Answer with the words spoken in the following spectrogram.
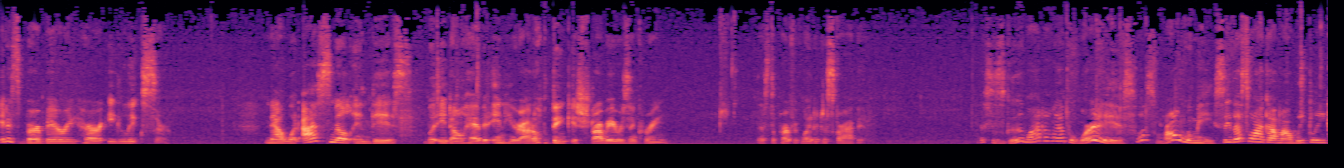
It is Burberry Her Elixir. Now, what I smell in this, but it don't have it in here, I don't think, is strawberries and cream. That's the perfect way to describe it. This is good. Why don't I have a word is? What's wrong with me? See, that's why I got my weekly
